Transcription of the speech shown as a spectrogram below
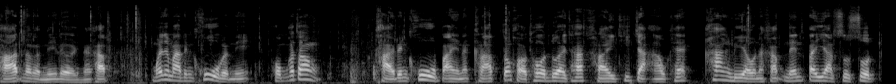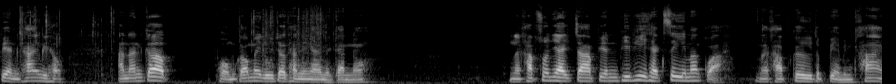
พาร์ทมาแบบนี้เลยนะครับมันจะมาเป็นคู่แบบนี้ ผมก็ต้องขายเป็นคู่ไปนะครับ ต้องขอโทษด้วยถ้าใครที่จะเอาแค่ข้างเดียวนะครับ เน้นประหยัดสุดๆ เปลี่ยนข้างเดียว อันนั้นก็ผมก็ไม่รู้จะทำยังไงเหมือนกันเนาะนะครับ ส่วนใหญ่จะเป็นพี่ๆแท็กซี่มากกว่า นะครับก็คือจะเปลี่ยนเป็นข้าง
